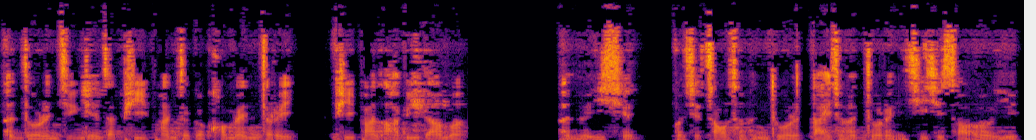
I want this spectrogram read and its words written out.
很多人今天在批判这个 commentary，批判阿毗达嘛，很危险，而且造成很多人带着很多人一起去造恶业。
